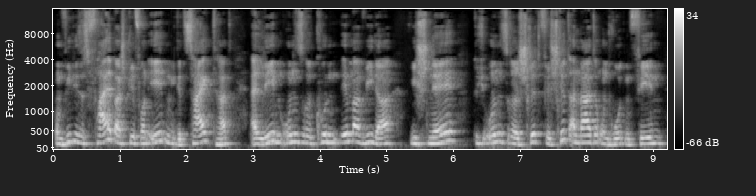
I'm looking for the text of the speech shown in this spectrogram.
Und wie dieses Fallbeispiel von eben gezeigt hat, erleben unsere Kunden immer wieder, wie schnell durch unsere Schritt-für-Schritt-Anleitung und roten Feen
